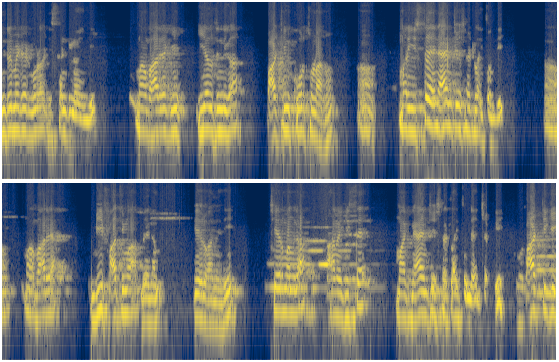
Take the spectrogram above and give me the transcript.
ఇంటర్మీడియట్ కూడా డిస్కంటిన్యూ అయింది. మా భార్యకి ఇవ్వాల్సిందిగా పార్టీని కోరుతున్నాను. మరి ఇస్తే న్యాయం చేసినట్లు అవుతుంది మా భార్య బి ఫాతిమా బేగం పేరు అనేది చైర్మన్గా ఆమెకి ఇస్తే మాకు న్యాయం చేసినట్లయితుంది అని చెప్పి పార్టీకి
